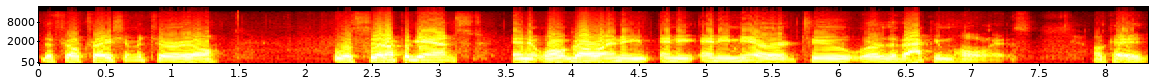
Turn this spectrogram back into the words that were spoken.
the filtration material will sit up against and it won't go any, any, any nearer to where the vacuum hole is. Okay,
